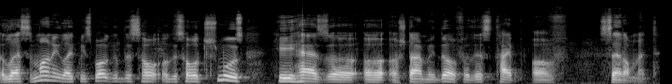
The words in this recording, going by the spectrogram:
less money, like we spoke of this whole this whole shmuz, he has a, a, a shtar for this type of settlement.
